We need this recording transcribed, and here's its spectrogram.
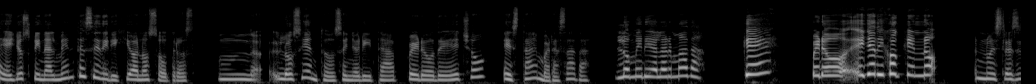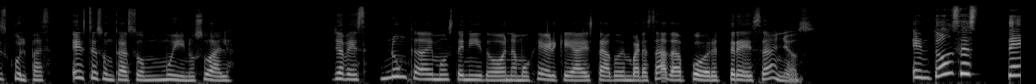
de ellos finalmente se dirigió a nosotros. Mm, lo siento, señorita, pero de hecho está embarazada. Lo miré alarmada. ¿Qué? Pero ella dijo que no. Nuestras disculpas. Este es un caso muy inusual. Ya ves, nunca hemos tenido una mujer que ha estado embarazada por tres años. Entonces, ¿tengo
